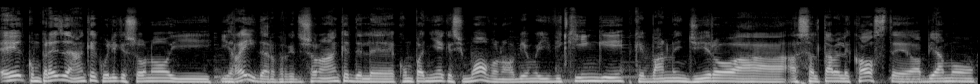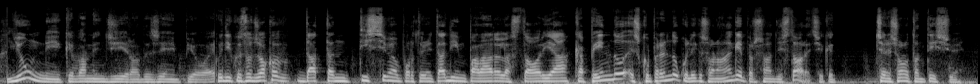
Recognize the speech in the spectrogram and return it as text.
e comprese anche quelli che sono i, i, raider perché ci sono anche delle compagnie che si muovono. Abbiamo i vichinghi che vanno in giro a, a saltare le coste abbiamo gli unni che vanno in giro ad esempio. E quindi questo gioco dà tantissime opportunità di imparare la storia capendo e scoprendo quelli che sono anche i personaggi storici che ce ne sono tantissimi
